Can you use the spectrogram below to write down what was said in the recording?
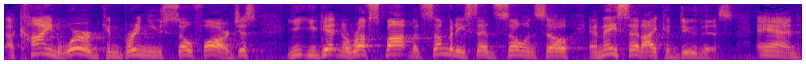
a kind word can bring you so far. Just you, you get in a rough spot, but somebody said so and so, and they said I could do this. And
